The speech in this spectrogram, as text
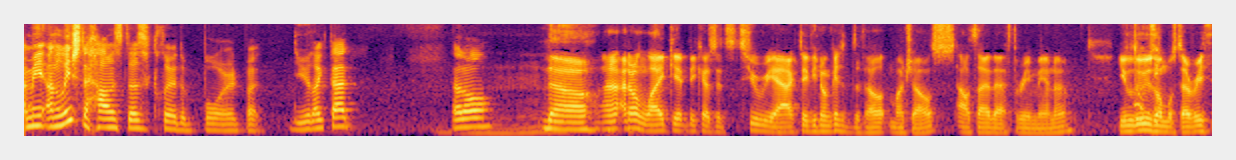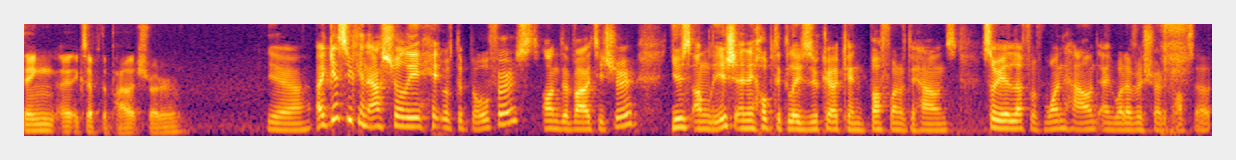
I mean, Unleash the Hounds does clear the board, but do you like that at all? No, I don't like it because it's too reactive. You don't get to develop much else outside of that three mana. You lose Okay. almost everything uh, except the pilot shredder. Yeah, I guess you can actually hit with the bow first on the Violet Teacher, use Unleash, and then hope the Glaivezooka can buff one of the hounds. So you're left with one hound and whatever shredder pops out.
